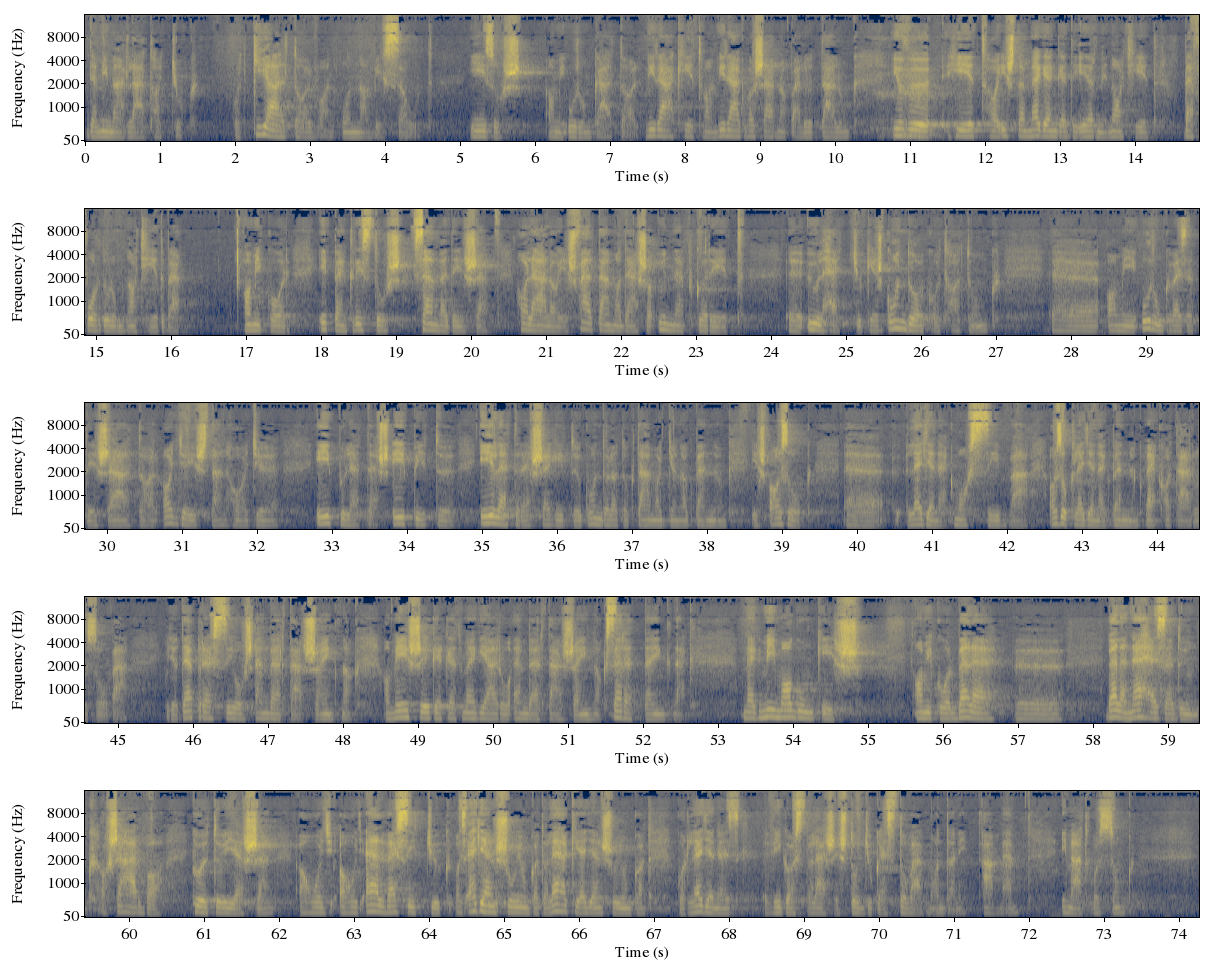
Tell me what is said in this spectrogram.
de mi már láthatjuk, hogy ki által van onnan visszaút. Jézus, ami Urunk által. Virághét van, virágvasárnap előtt állunk. Jövő hét, ha Isten megengedi érni nagy hét, befordulunk nagy hétbe, amikor éppen Krisztus szenvedése, halála és feltámadása ünnepkörét ülhetjük és gondolkodhatunk, ami Urunk vezetése által adja Isten, hogy épületes, építő, életre segítő gondolatok támadjanak bennünk, és azok legyenek masszívvá, azok legyenek bennünk meghatározóvá. Hogy a depressziós embertársainknak, a mélységeket megjáró embertársainknak, szeretteinknek, meg mi magunk is, amikor bele, bele nehezedünk a sárba költőjesen, ahogy, ahogy elveszítjük az egyensúlyunkat, a lelki egyensúlyunkat, akkor legyen ez vigasztalás, és tudjuk ezt tovább mondani. Amen. Imádkozzunk.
